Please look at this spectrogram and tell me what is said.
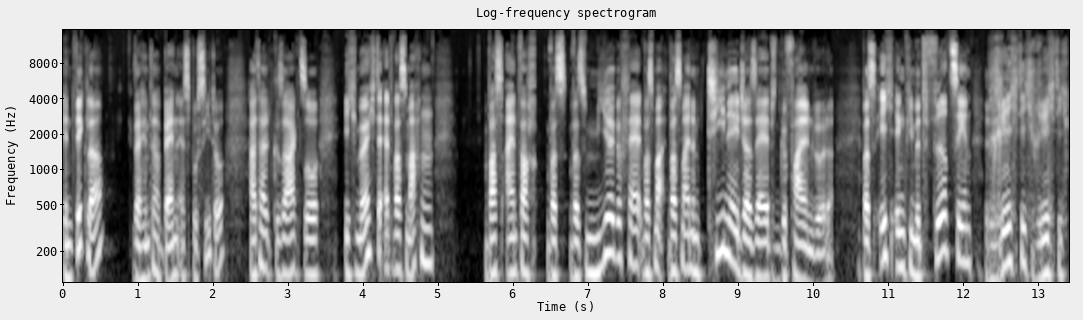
Entwickler dahinter Ben Esposito hat halt gesagt so, ich möchte etwas machen, was einfach, was, was mir gefällt, was, was meinem Teenager selbst gefallen würde. Was ich irgendwie mit 14 richtig, richtig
